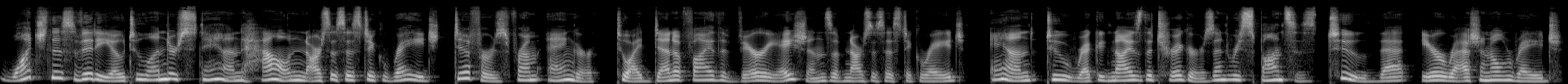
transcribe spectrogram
Watch this video to understand how narcissistic rage differs from anger, to identify the variations of narcissistic rage, and to recognize the triggers and responses to that irrational rage.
